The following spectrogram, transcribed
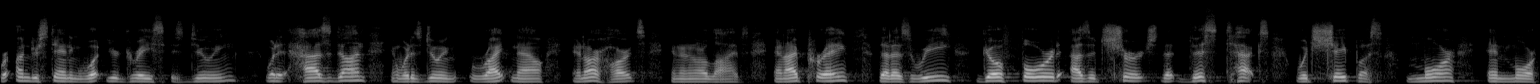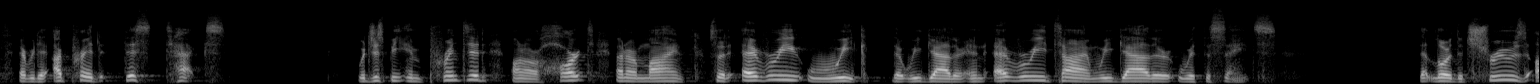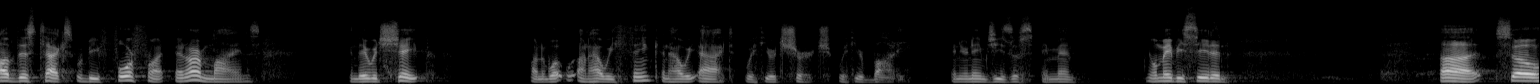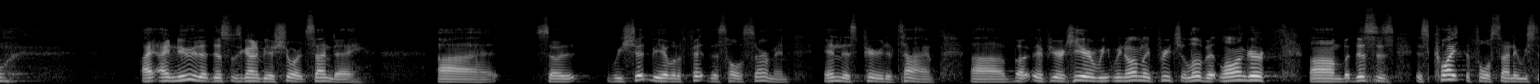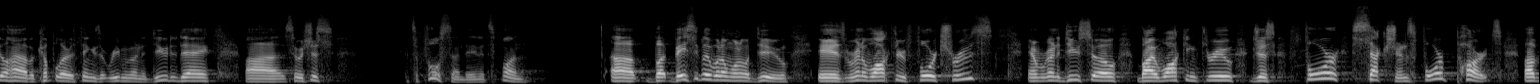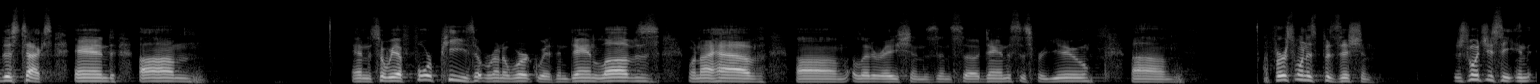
we're understanding what your grace is doing, what it has done, and what it's doing right now in our hearts and in our lives. And I pray that as we go forward as a church, that this text would shape us more and more every day. I pray that this text would just be imprinted on our heart and our mind so that every week that we gather and every time we gather with the saints. That, Lord, the truths of this text would be forefront in our minds and they would shape on, what, on how we think and how we act with your church, with your body. In your name, Jesus, amen. You may be seated. Uh, so, I, I, knew that this was going to be a short Sunday. Uh, so, we should be able to fit this whole sermon in this period of time. Uh, but if you're here, we, we normally preach a little bit longer, um, but this is, is quite the full Sunday. We still have a couple other things that we're even going to do today. Uh, so it's just, it's a full Sunday and it's fun. Uh, but basically, what I want to do is we're going to walk through four truths, and we're going to do so by walking through just four sections, four parts of this text. And um, and so we have four P's that we're going to work with. And Dan loves when I have um, alliterations. And so, Dan, this is for you. Um, the first one is position. I just want you to see in,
